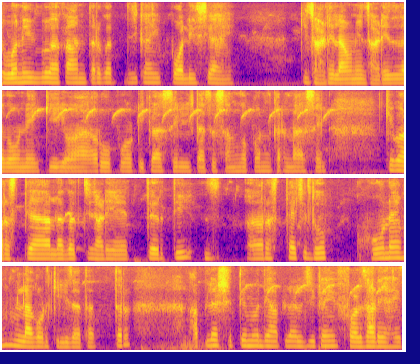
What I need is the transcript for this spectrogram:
वन विभागाअंतर्गत जी काही पॉलिसी आहे की झाडे लावणे झाडे जगवणे किंवा रोपवाटिका असेल त्याचं संगोपन करणं असेल किंवा रस्त्यालगतची झाडे आहेत तर ती ज- रस्त्याची धूप होऊ नये म्हणून लागवड केली जातात. तर आपल्या शेतीमध्ये आपल्याला जी काही फळझाडे आहेत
